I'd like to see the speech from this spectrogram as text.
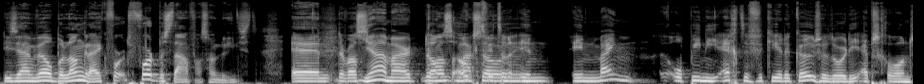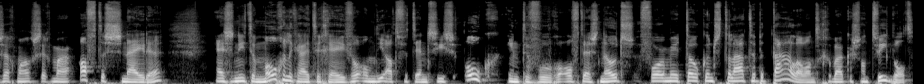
die zijn wel belangrijk voor het voortbestaan van zo'n dienst. En er was Ja, maar dan was ook maakt Twitter in, in mijn opinie echt de verkeerde keuze... door die apps gewoon zeg maar, zeg maar af te snijden... en ze niet de mogelijkheid te geven om die advertenties ook in te voeren... of desnoods voor meer tokens te laten betalen. Want gebruikers van Tweetbot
